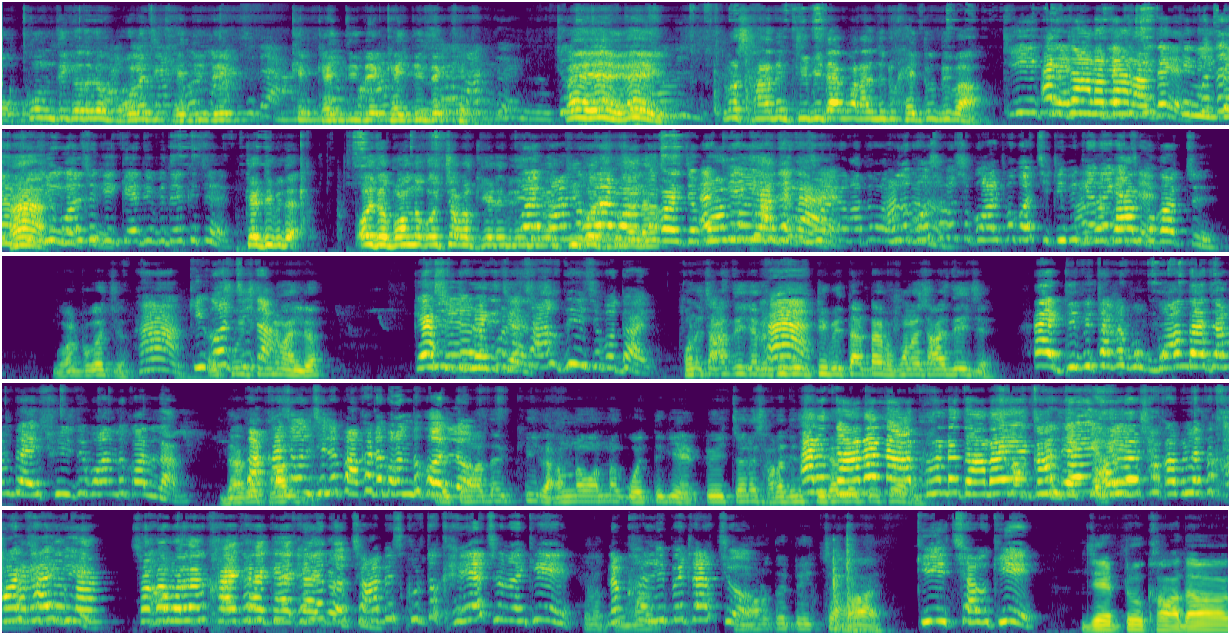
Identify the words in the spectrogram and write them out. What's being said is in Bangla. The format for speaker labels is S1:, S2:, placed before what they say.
S1: কখন থেকে তোকে বলেছি খেতে দে খেতে দে খেতে দে এই এই এই। তোমরা সারাদিন টিভি দেখবা না একটু খেতে দিবা। হ্যাঁ কে টিভি দে ওই তো বন্ধ করছ আবার কে টিভি দেখি কি করছ তোমরা এটা?
S2: গল্প করছি টিভি কে
S3: গল্প করছে।
S1: গল্প করছ?
S3: হ্যাঁ
S2: কি করছিস
S1: শুনি মারলো?
S3: কে সিটি মেরেছে
S2: চার্জ দিয়েছে বোধহয়।
S1: ফোনে চার্জ দিয়েছে টিভি
S2: হ্যাঁ।
S1: টিভি তারটা ফোনে চার্জ দিয়েছে।
S3: এই টিভি তাটা বন্ধ আছে আমি তো এই সুইচটা বন্ধ করলাম।
S1: দেখো
S2: পাখা চলছিল পাখাটা বন্ধ করল।
S1: তোমাদের কি রান্না বান্না করতে কি একটু ইচ্ছা নেই সারাদিন
S3: আরে দাঁড়া না আধ ঘণ্টা দাঁড়াই
S2: সকাল থেকে হলো সকালবেলা তো খাই খাই কি
S3: সকালবেলা খাই খাই খাই খাই
S2: তো চা বিস্কুট তো খেয়েছো নাকি? না খালি পেটে আছো
S1: আমারও তো একটু ইচ্ছা হয়।
S2: কি ইচ্ছা কি?
S1: যে একটু খাওয়া দাওয়া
